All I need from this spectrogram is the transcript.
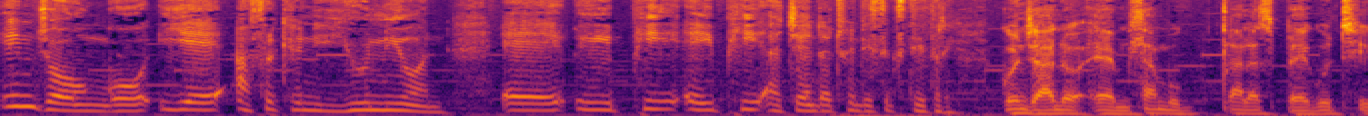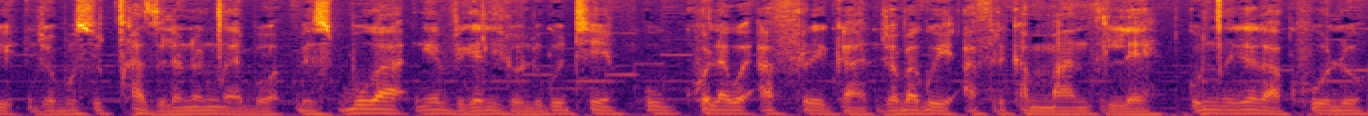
injongo ye-African Union eh i-PAP agenda 2063 kunjalo eh, mhlawumbe ukuqala sibheke ukuthi njengoba usuchazile nongcebo besibuka ngeviki elidlule ukuthi ukukhula kweAfrika njengoba kuyi-Africa month le kuncike kakhulu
